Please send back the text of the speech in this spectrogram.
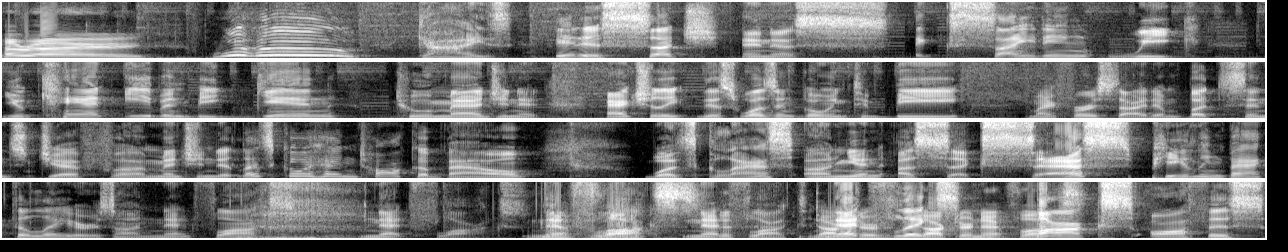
Hooray! Woohoo! Guys, it is such an exciting week. You can't even begin to imagine it. Actually, this wasn't going to be my first item, but since Jeff uh, mentioned it, let's go ahead and talk about was Glass Onion a success? Peeling back the layers on Netflix. Netflix. Netflix. Netflix. Dr. Netflix. Dr. Netflix. Box office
